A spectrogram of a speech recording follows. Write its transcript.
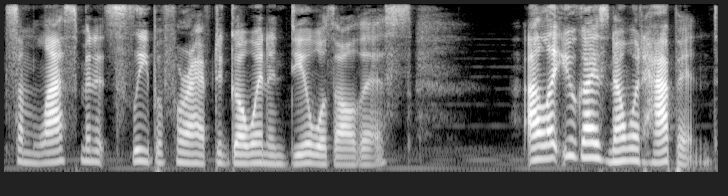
some last minute sleep before I have to go in and deal with all this. I'll let you guys know what happened.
